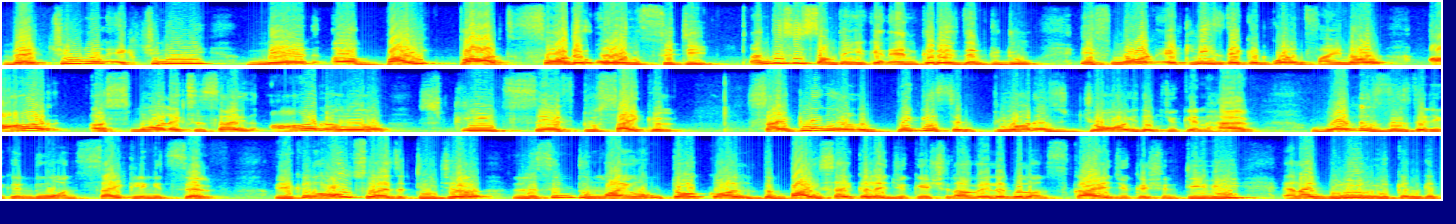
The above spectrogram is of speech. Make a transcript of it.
where children actually made a bike path for their own city. And this is something you can encourage them to do. If not, at least they can go and find out are a small exercise, are our streets safe to cycle? Cycling is one of the biggest and purest joy that you can have. What is this that you can do on cycling itself? You can also as a teacher listen to my own talk called the bicycle education available on Sky Education TV and I believe you can get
